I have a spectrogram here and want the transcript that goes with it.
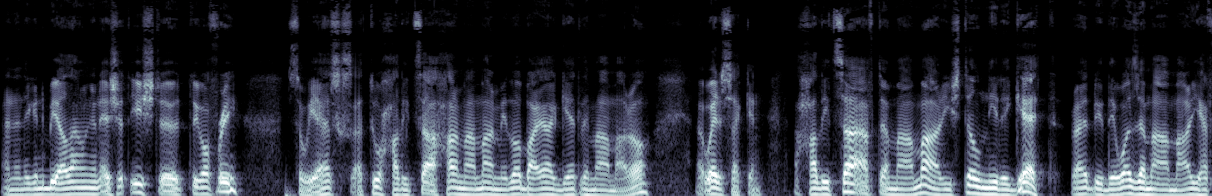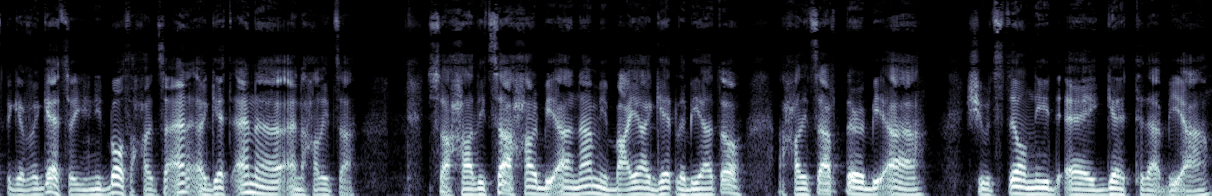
and then they're going to be allowing an eshet ish to, to go free. So he asks, "Atu halitza har ma'amar milo baya get le ma'amaro." Uh, wait a second. A halitza after ma'amar, you still need a get, right? If there was a ma'amar, you have to give a get, so you need both a halitza and a get and a, and a halitza. So a halitza har bi'ah nami baya get lebiato. A halitza after bi'ah, she would still need a get to that bi'ah.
